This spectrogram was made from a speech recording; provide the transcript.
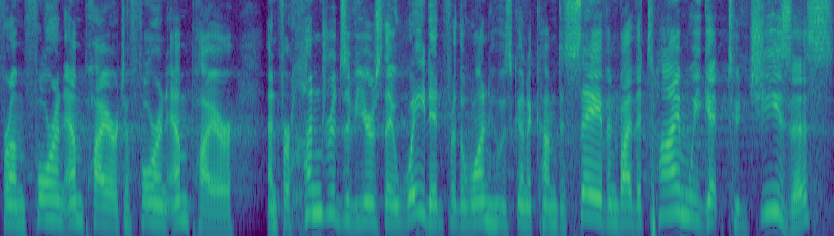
from foreign empire to foreign empire. And for hundreds of years, they waited for the one who was going to come to save. And by the time we get to Jesus,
